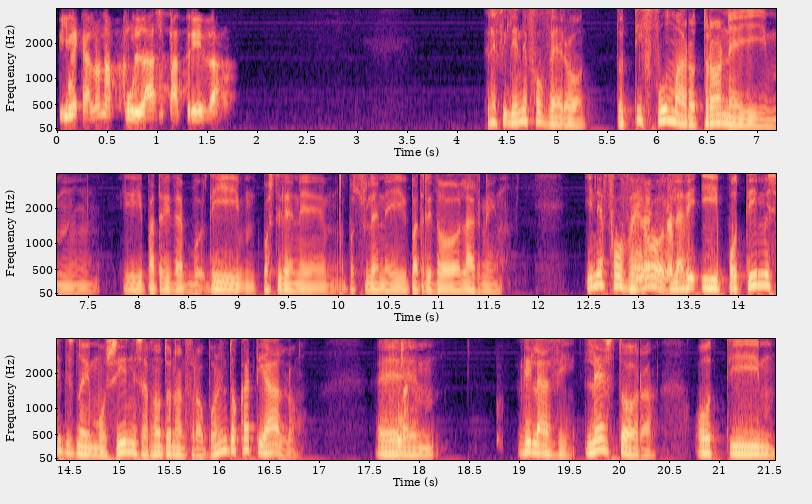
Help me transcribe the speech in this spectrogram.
είναι καλό να πουλάς πατρίδα. Ρε φίλε, είναι φοβερό το τι φούμαρο τρώνε οι, οι πατρίδε, πώς, τη λένε, πώς του λένε οι πατρίδο-λάγνοι. Είναι φοβερό. Ναι, ναι. Δηλαδή η υποτίμηση της νοημοσύνης αυτών των ανθρώπων είναι το κάτι άλλο. Ε, ναι. Δηλαδή, λες τώρα ότι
